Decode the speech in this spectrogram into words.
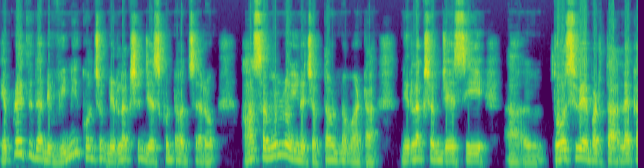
ఎప్పుడైతే దాన్ని విని కొంచెం నిర్లక్ష్యం చేసుకుంటూ వచ్చారో ఆ సమయంలో ఈయన చెప్తా ఉంటున్నమాట నిర్లక్ష్యం చేసి తోసివేయబడతా లేక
